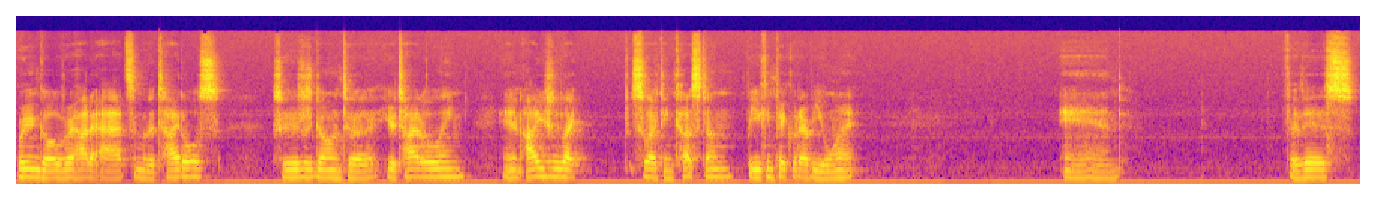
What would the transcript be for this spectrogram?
we're gonna go over how to add some of the titles. So you're just going to your titling and I usually like selecting custom, but you can pick whatever you want. And for this,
